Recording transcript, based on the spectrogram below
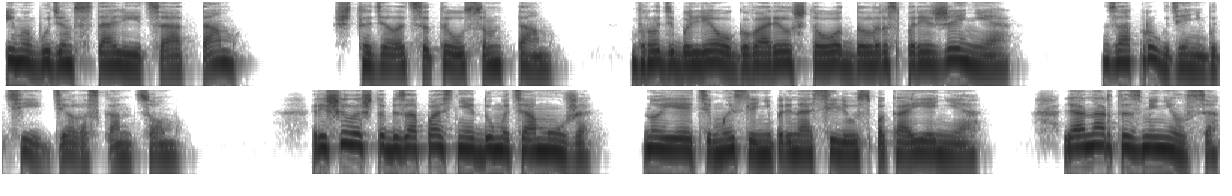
и мы будем в столице, а там... Что делать с Атеусом там? Вроде бы Лео говорил, что отдал распоряжение. Запру где-нибудь и дело с концом. Решила, что безопаснее думать о муже, но и эти мысли не приносили успокоения. Леонард изменился.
